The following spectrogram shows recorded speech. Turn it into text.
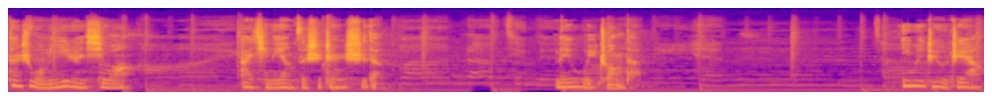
但是我们依然希望，爱情的样子是真实的，没有伪装的，因为只有这样。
